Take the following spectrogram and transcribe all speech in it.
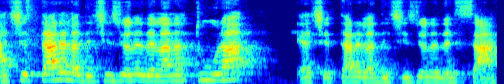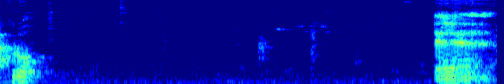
Accettare la decisione della natura e accettare la decisione del sacro eh,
